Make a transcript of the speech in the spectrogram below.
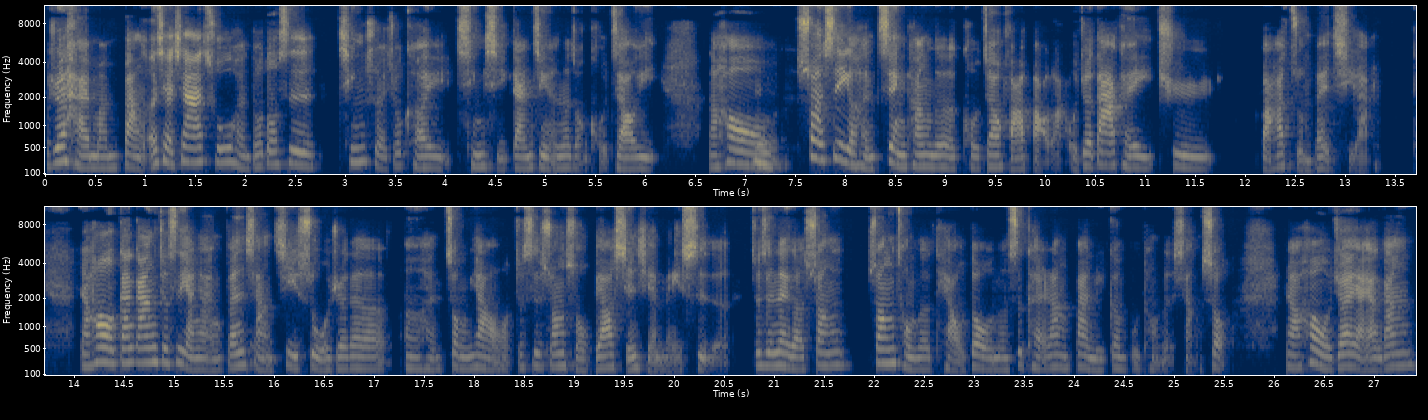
我觉得还蛮棒，而且现在出很多都是。清水就可以清洗干净的那种口交液，然后算是一个很健康的口交法宝啦。我觉得大家可以去把它准备起来。然后刚刚就是洋洋分享技术，我觉得嗯很重要哦，就是双手不要闲闲没事的，就是那个双。双重的挑逗呢，是可以让伴侣更不同的享受。然后我觉得雅雅刚刚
